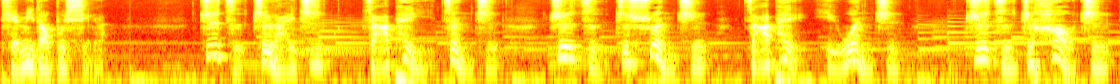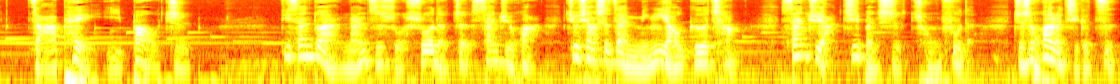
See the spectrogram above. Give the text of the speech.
甜蜜到不行啊！知子之来之，杂佩以赠之；知子之顺之，杂佩以问之；知子之好之，杂佩以报之。第三段男子所说的这三句话，就像是在民谣歌唱，三句啊基本是重复的，只是换了几个字。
